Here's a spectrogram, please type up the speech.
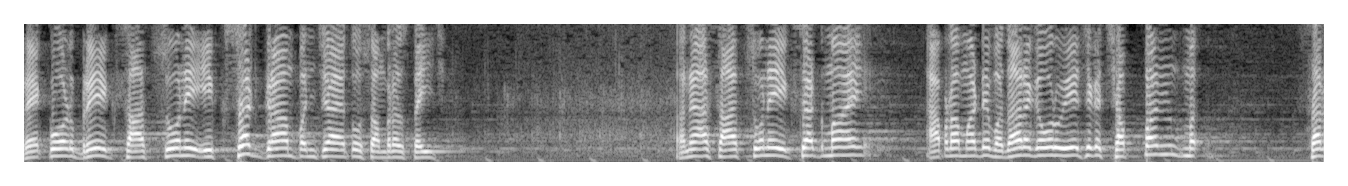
રેકોર્ડ બ્રેક સાતસો એકસઠ ગ્રામ પંચાયતો સમરસ થઈ છે. અને આ સાતસો ને એકસઠમાં આપણા માટે વધારે ગૌરવ એ છે કે છપ્પન સર,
